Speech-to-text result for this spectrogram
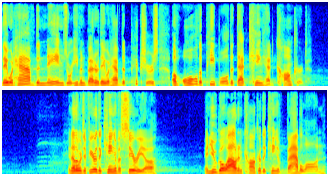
they would have the names, or even better, they would have the pictures of all the people that that king had conquered. In other words, if you're the king of Assyria and you go out and conquer the king of Babylon,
